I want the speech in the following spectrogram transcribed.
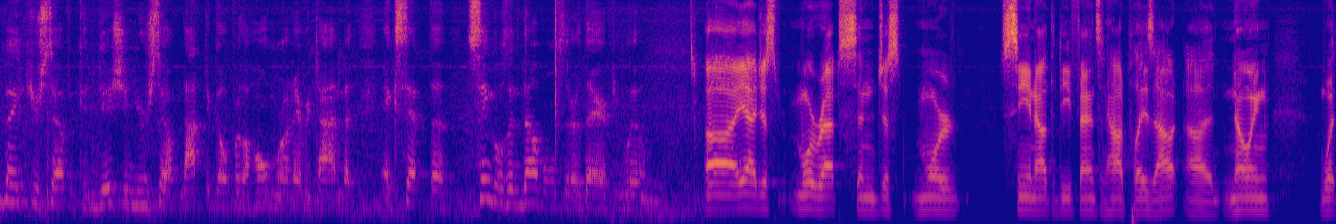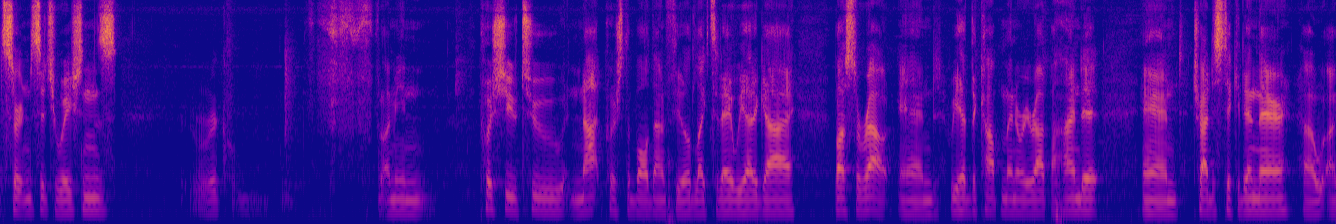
make yourself and condition yourself not to go for the home run every time, but accept the singles and doubles that are there, if you will? Uh, yeah, just more reps and just more seeing out the defense and how it plays out, uh, knowing what certain situations, I mean, push you to not push the ball downfield. Like today, we had a guy bust a route, and we had the complementary route behind it and tried to stick it in there. Uh,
